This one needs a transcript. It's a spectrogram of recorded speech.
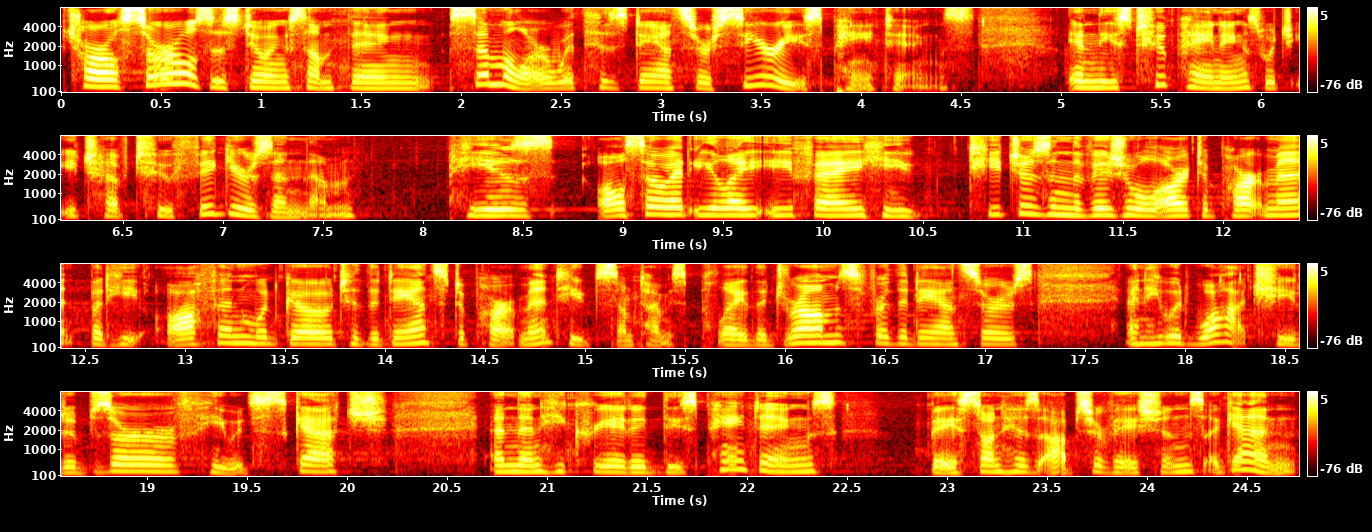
Charles Searles is doing something similar with his dancer series paintings. In these two paintings, which each have two figures in them, he is also at Ile Ife. He teaches in the visual art department, but he often would go to the dance department. He'd sometimes play the drums for the dancers, and he would watch, he'd observe, he would sketch, and then he created these paintings based on his observations, again,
